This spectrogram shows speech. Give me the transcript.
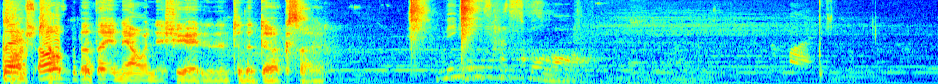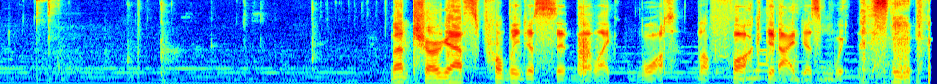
But you tell oh, that they now initiated into the Dirk side. Minions That Cho'Gath's probably just sitting there like, what the fuck did I just witness?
